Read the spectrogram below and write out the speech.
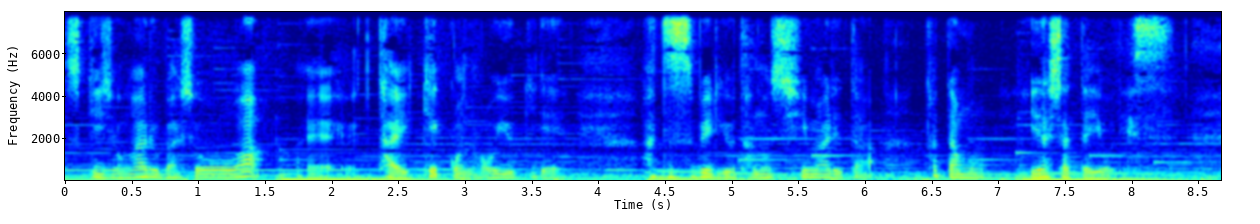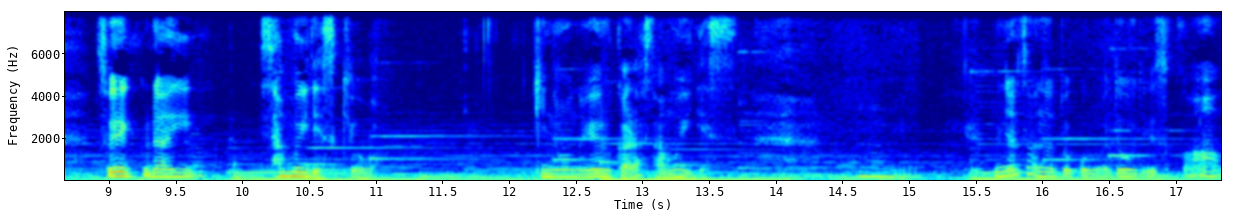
スキー場がある場所は、えー、結構な大雪で初滑りを楽しまれた方もいらっしゃったようです。それくらい寒いです今日は。昨日の夜から寒いです、うん、皆さんのところはどうですか？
